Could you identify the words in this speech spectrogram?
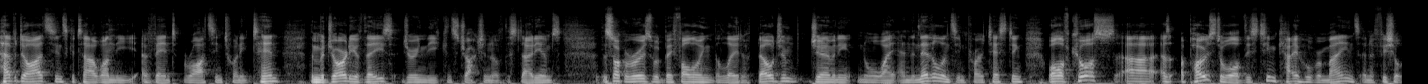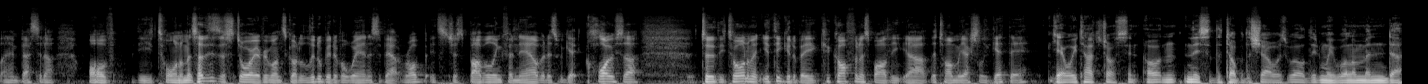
have died since Qatar won the event rights in 2010, the majority of these during the construction of the stadiums. The Socceroos would be following the lead of Belgium, Germany, Norway, and the Netherlands in protesting, while, of course, uh, as opposed to all of this, Tim Cahill remains an official ambassador of the tournament. So, this is a story everyone's got a little bit of awareness about, Rob. It's just bubbling for now, but as we get closer to the tournament, you think it'll be cacophonous by the, uh, the time we actually get there. Yeah, we touched on this at the top of the show as well, didn't we, Willem? And uh,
